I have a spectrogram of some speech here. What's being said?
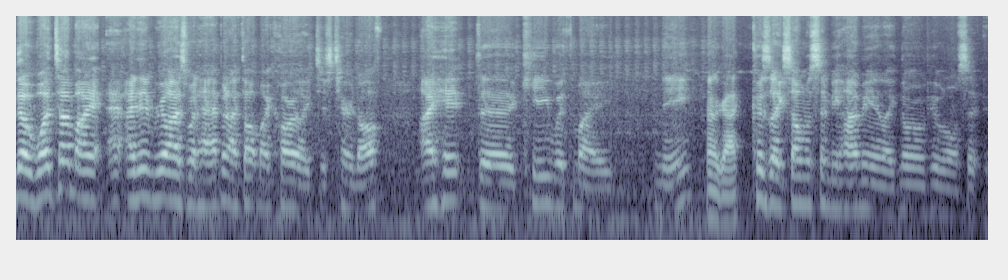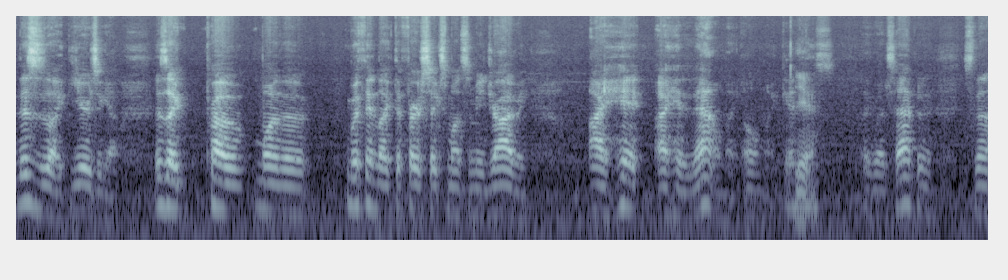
no, one time I I didn't realize what happened. I thought my car like just turned off. I hit the key with my knee. okay. Cause like someone was sitting behind me and like normal people don't sit. This is like years ago. This is like probably one of the within like the first six months of me driving. I hit I hit it out. I'm like, my goodness, like what's happening? So then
